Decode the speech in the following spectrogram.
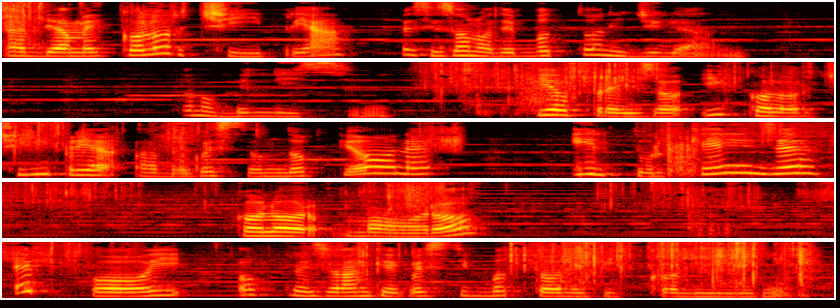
Abbiamo il color cipria. Questi sono dei bottoni giganti. Sono bellissimi. Io ho preso il color cipria vabbè questo è un doppione. Il turchese color moro. E poi ho preso anche questi bottoni piccolini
